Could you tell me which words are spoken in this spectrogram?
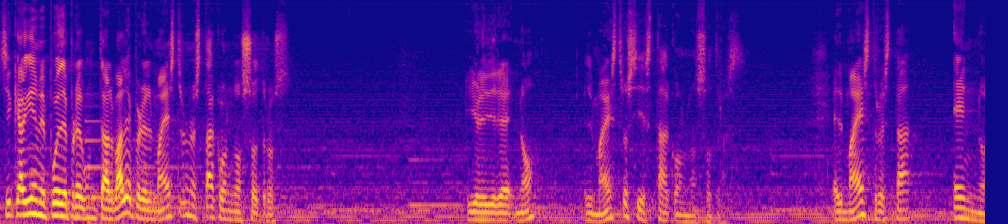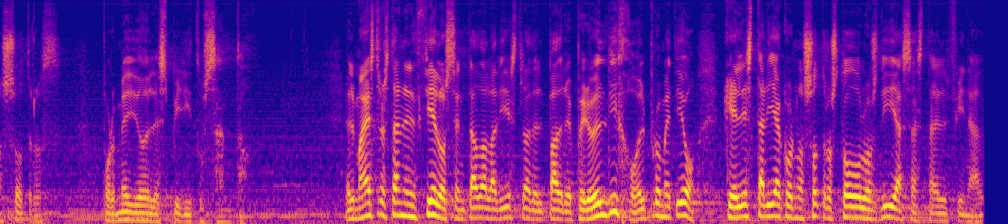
Sí que alguien me puede preguntar, vale, pero el maestro no está con nosotros. Y yo le diré, no, el Maestro sí está con nosotros. El Maestro está en nosotros por medio del Espíritu Santo. El Maestro está en el cielo sentado a la diestra del Padre, pero Él dijo, Él prometió que Él estaría con nosotros todos los días hasta el final.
